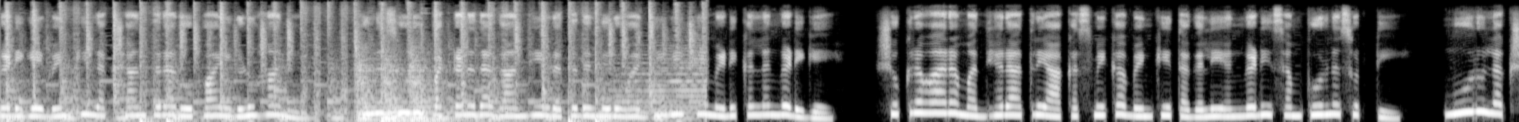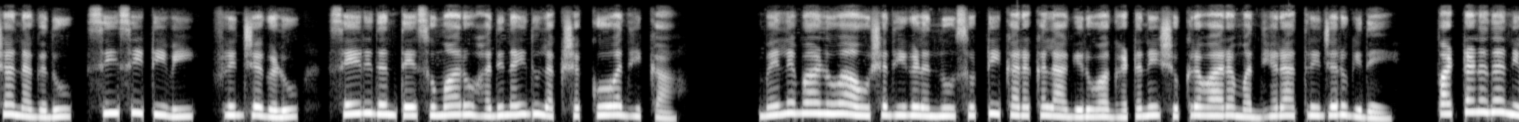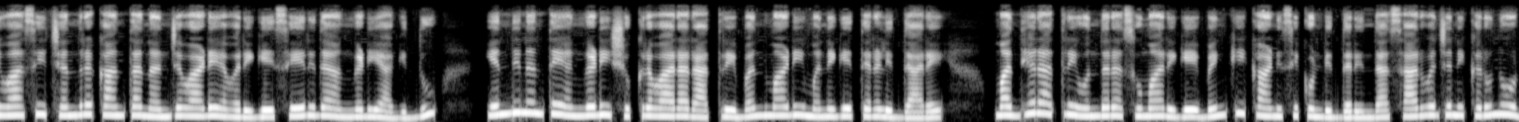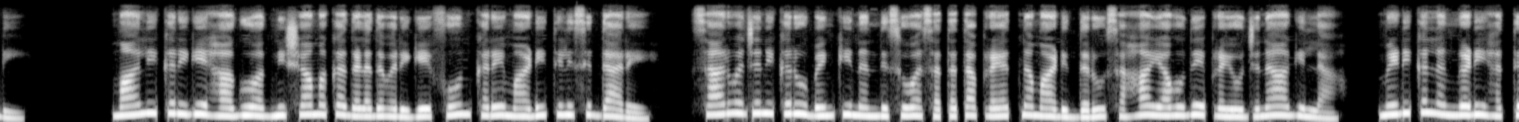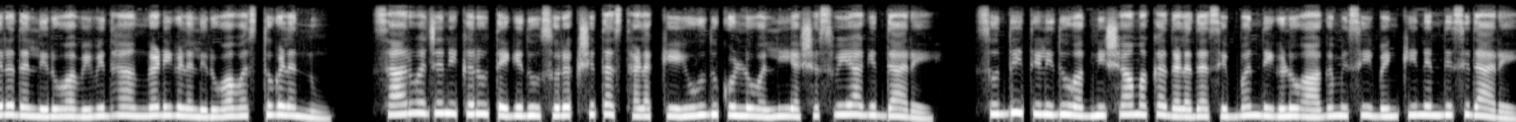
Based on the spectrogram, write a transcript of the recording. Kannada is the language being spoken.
ಅಂಗಡಿಗೆ ಬೆಂಕಿ ಲಕ್ಷಾಂತರ ರೂಪಾಯಿಗಳು ಹಾನಿ. ಹುಣಸೂರು ಪಟ್ಟಣದ ಗಾಂಧಿ ವೃತ್ತದಲ್ಲಿರುವ ಜಿವಿಕೆ ಮೆಡಿಕಲ್ ಅಂಗಡಿಗೆ. ಶುಕ್ರವಾರ ಮಧ್ಯರಾತ್ರಿ ಆಕಸ್ಮಿಕ ಬೆಂಕಿ ತಗಲಿ ಅಂಗಡಿ ಸಂಪೂರ್ಣ ಸುಟ್ಟಿ. ಮೂರು ಲಕ್ಷ ನಗದು, ಸಿಸಿಟಿವಿ ಫ್ರಿಜ್ಗಳು ಸೇರಿದಂತೆ ಸುಮಾರು ಹದಿನೈದು ಲಕ್ಷಕ್ಕೂ ಅಧಿಕ. ಬೆಲೆಬಾಳುವ ಔಷಧಿಗಳನ್ನು ಸುಟ್ಟಿ ಕರಕಲಾಗಿರುವ ಘಟನೆ ಶುಕ್ರವಾರ ಮಧ್ಯರಾತ್ರಿ ಜರುಗಿದೆ. ಪಟ್ಟಣದ ನಿವಾಸಿ ಚಂದ್ರಕಾಂತ ನಂಜವಾಡೆ ಅವರಿಗೆ ಸೇರಿದ ಅಂಗಡಿಯಾಗಿದ್ದು, ಎಂದಿನಂತೆ ಅಂಗಡಿ ಶುಕ್ರವಾರ ರಾತ್ರಿ ಬಂದ್ ಮಾಡಿ ಮನೆಗೆ ತೆರಳಿದ್ದಾರೆ. ಮಧ್ಯರಾತ್ರಿ ಒಂದರ ಸುಮಾರಿಗೆ ಬೆಂಕಿ ಕಾಣಿಸಿಕೊಂಡಿದ್ದರಿಂದ ಸಾರ್ವಜನಿಕರು ನೋಡಿ. ಮಾಲೀಕರಿಗೆ ಹಾಗೂ ಅಗ್ನಿಶಾಮಕ ದಳದವರಿಗೆ ಫೋನ್ ಕರೆ ಮಾಡಿ ತಿಳಿಸಿದ್ದಾರೆ. ಸಾರ್ವಜನಿಕರು ಬೆಂಕಿ ನಂದಿಸುವ ಸತತ ಪ್ರಯತ್ನ ಮಾಡಿದ್ದರೂ ಸಹ ಯಾವುದೇ ಪ್ರಯೋಜನ ಆಗಿಲ್ಲ. ಮೆಡಿಕಲ್ ಅಂಗಡಿ ಹತ್ತಿರದಲ್ಲಿರುವ ವಿವಿಧ ಅಂಗಡಿಗಳಲ್ಲಿರುವ ವಸ್ತುಗಳನ್ನು ಸಾರ್ವಜನಿಕರು ತೆಗೆದು ಸುರಕ್ಷಿತ ಸ್ಥಳಕ್ಕೆ ಯೂದುಕೊಳ್ಳುವಲ್ಲಿ ಯಶಸ್ವಿಯಾಗಿದ್ದಾರೆ. ಸುದ್ದಿ ತಿಳಿದು ಅಗ್ನಿಶಾಮಕ ದಳದ ಸಿಬ್ಬಂದಿಗಳು ಆಗಮಿಸಿ ಬೆಂಕಿ ನೆಂದಿಸಿದ್ದಾರೆ.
